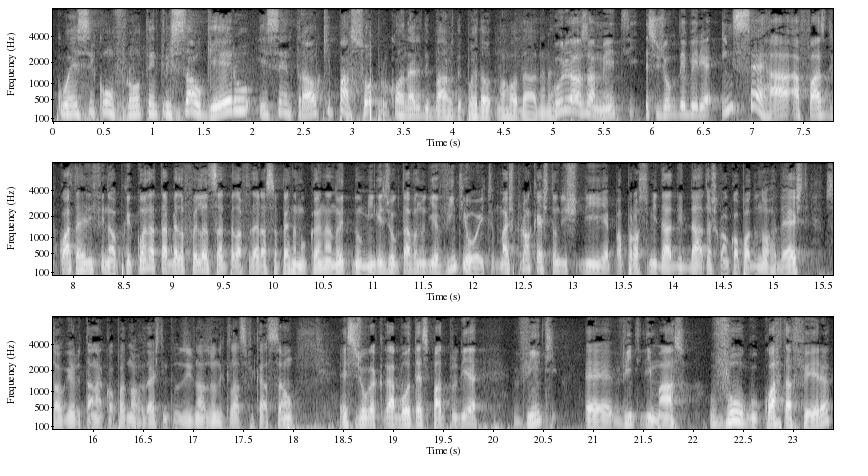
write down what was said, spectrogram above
com esse confronto entre Salgueiro e Central, que passou para o Cornélio de Barros depois da última rodada, né? Curiosamente, esse jogo deveria encerrar a fase de quartas de final, porque quando a tabela foi lançada pela Federação Pernambucana na noite de domingo, esse jogo estava no dia 28, mas por uma questão de, de proximidade de datas com a Copa do Nordeste, Salgueiro está na Copa do Nordeste, inclusive na zona de classificação, esse jogo acabou antecipado para o dia 20, é, 20 de março, vulgo quarta-feira,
